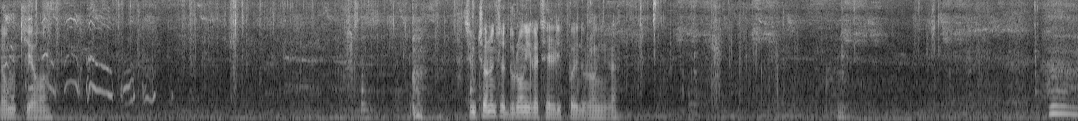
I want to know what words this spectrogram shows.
너무 귀여워. 지금 저는 저 누렁이가 제일 이뻐요, 누렁이가. Hmm.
